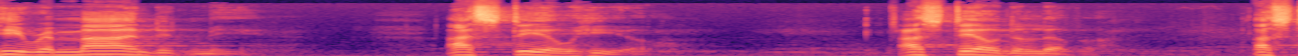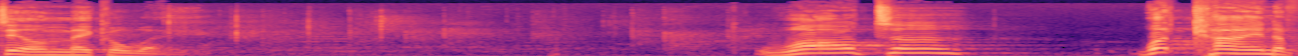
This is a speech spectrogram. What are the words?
He reminded me I still heal, I still deliver, I still make a way. Walter, what kind of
